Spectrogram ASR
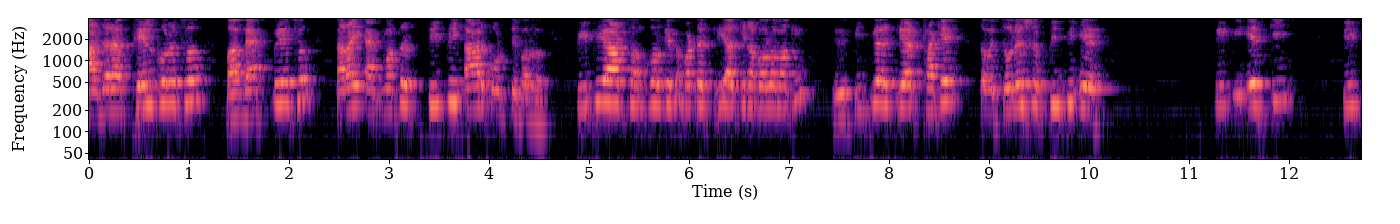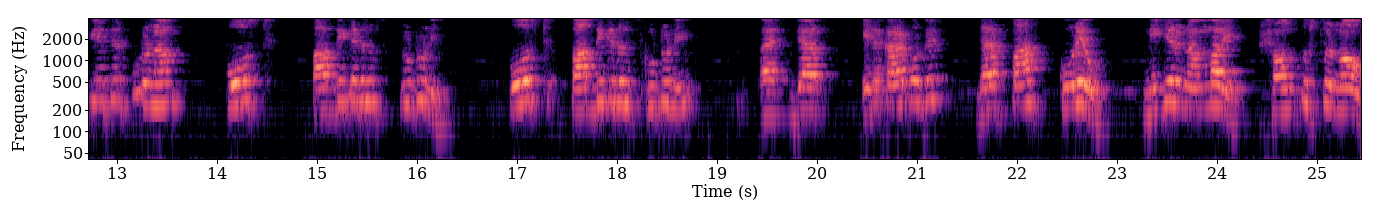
আর যারা ফেল করেছ বা ব্যাক পেয়েছ, তারাই একমাত্র পিপিআর করতে পারো। পিপিআর সম্পর্কে ব্যাপারটা ক্লিয়ার কিনা বলো আমাকে? যদি পিপিআর ক্লিয়ার থাকে, তবে চলে এসো পিপিএস পিপিএস কি? পিপিএস এর পুরো নাম post publication scrutiny post publication scrutiny যার, এটা কারা করবে? যারা পাস করেও নিজের নাম্বারে সন্তুষ্ট নও,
